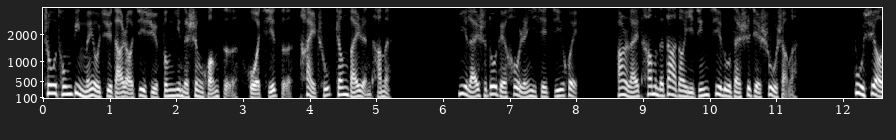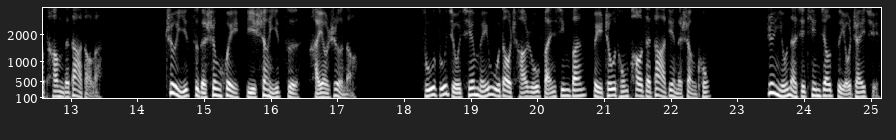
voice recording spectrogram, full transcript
周通并没有去打扰继续封印的圣皇子、火麒子、太初、张白忍他们。一来是多给后人一些机会，二来他们的大道已经记录在世界树上了，不需要他们的大道了。这一次的盛会比上一次还要热闹，足足九千枚悟道茶如繁星般被周通抛在大殿的上空，任由那些天骄自由摘取。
